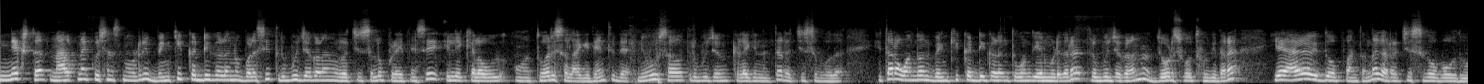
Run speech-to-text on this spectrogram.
ಇನ್ ನೆಕ್ಸ್ಟ್ ನಾಲ್ಕನೇ ಕ್ವೆಶನ್ಸ್ ನೋಡ್ರಿ. ಬೆಂಕಿ ಕಡ್ಡಿಗಳನ್ನು ಬಳಸಿ ತ್ರಿಭುಜಗಳನ್ನು ರಚಿಸಲು ಪ್ರಯತ್ನಿಸಿ. ಇಲ್ಲಿ ಕೆಲವು ತೋರಿಸಲಾಗಿದೆ ಅಂತಿದೆ. ನೀವು ಸಹ ತ್ರಿಭುಜ ಕೆಳಗಿನಂತೆ ರಚಿಸಬಹುದು. ಈ ಥರ ಒಂದೊಂದು ಬೆಂಕಿ ಕಡ್ಡಿಗಳನ್ನು ತೊಗೊಂಡು ಏನು ಮಾಡಿದ್ದಾರೆ ತ್ರಿಭುಜಗಳನ್ನು ಜೋಡಿಸ್ಕೋತ ಹೋಗಿದ್ದಾರೆ ಯಾವ್ಯಾವ ಇದ್ದವಪ್ಪ ಅಂತಂದಾಗ ರಚಿಸ್ಕೋಬಹುದು.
